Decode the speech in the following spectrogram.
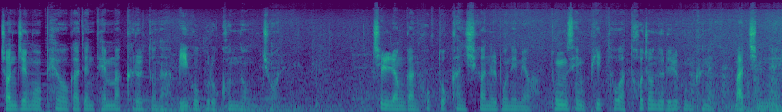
전쟁 후 폐허가 된 덴마크를 떠나 미국으로 건너온 존. 7년간 혹독한 시간을 보내며 동생 피터와 터전을 일군 그는 마침내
